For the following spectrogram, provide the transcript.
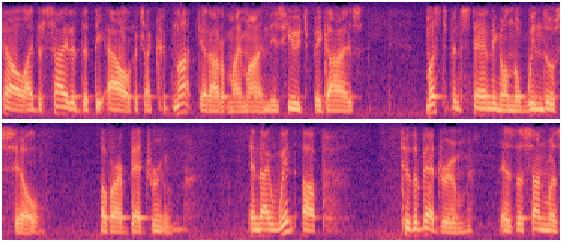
fell, I decided that the owl, which I could not get out of my mind, these huge big eyes, must have been standing on the windowsill of our bedroom. And I went up to the bedroom as the sun was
